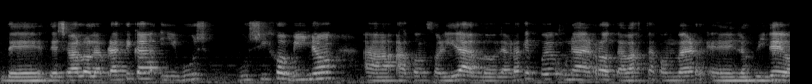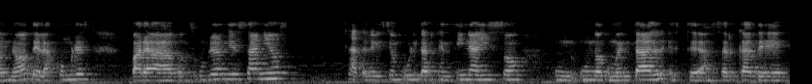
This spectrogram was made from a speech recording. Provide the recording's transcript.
de, llevarlo a la práctica y Bush, Bush hijo vino a, consolidarlo. La verdad que fue una derrota, basta con ver eh, los videos ¿no? de las cumbres. Para, cuando se cumplieron 10 años, la televisión pública argentina hizo un, documental este, acerca de,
